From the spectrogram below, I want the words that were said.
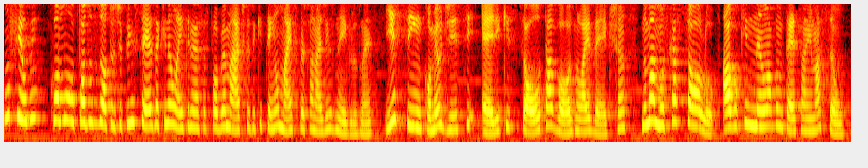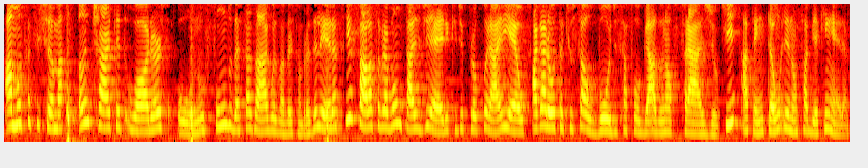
um filme como todos os outros de princesa que não entrem nessas problemáticas e que tenham mais personagens negros, né? E sim, como eu disse, Eric solta a voz no live action numa música solo, algo que não acontece na animação. A música se chama Uncharted Waters, ou No Fundo dessas Águas, na versão brasileira, e fala sobre a vontade de Eric de procurar Ariel, a garota que o salvou de se afogar do naufrágio, que até então ele não sabia quem era.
